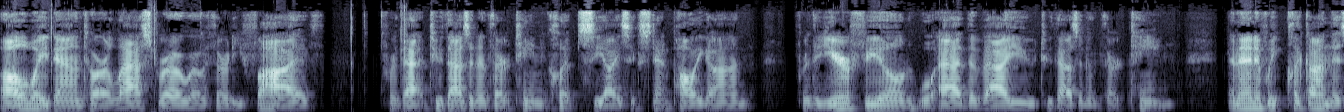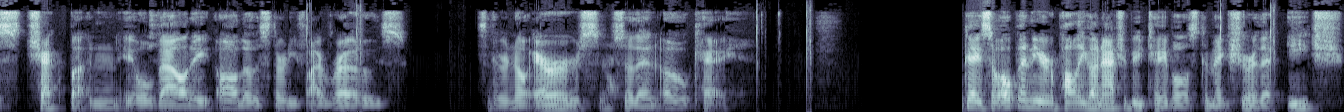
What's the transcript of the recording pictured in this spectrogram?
all the way down to our last row, row 35, for that 2013 clipped sea ice extent polygon. For the year field, we'll add the value 2013. And then if we click on this check button, it will validate all those 35 rows. So there are no errors, so then OK. Okay, so open your polygon attribute tables to make sure that each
